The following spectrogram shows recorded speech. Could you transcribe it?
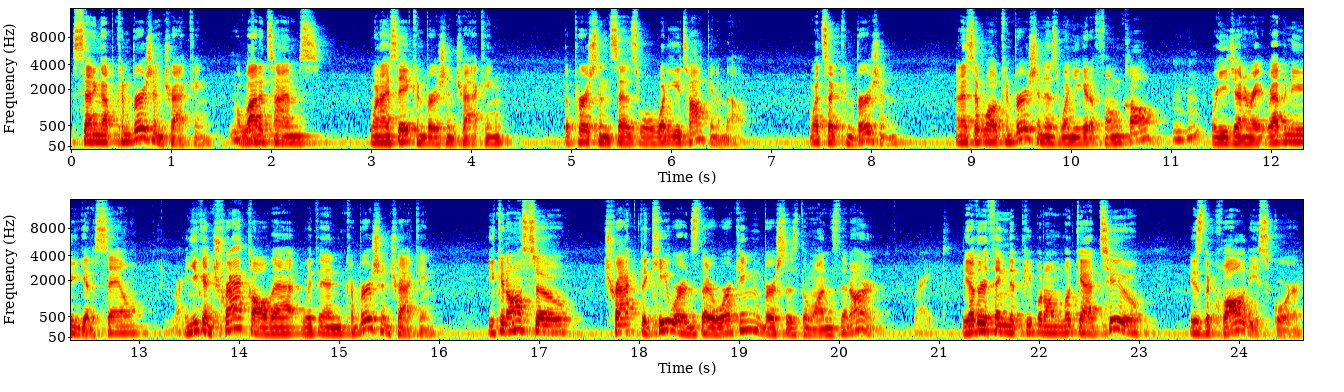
setting up conversion tracking. A mm-hmm. lot of times, when I say conversion tracking, the person says, Well, what are you talking about? What's a conversion? And I said, Well, conversion is when you get a phone call mm-hmm. where you generate revenue, you get a sale, Right. and you can track all that within conversion tracking. You can also track the keywords that are working versus the ones that aren't. Right. The other thing that people don't look at too is the quality score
